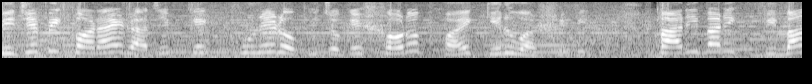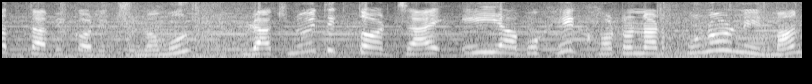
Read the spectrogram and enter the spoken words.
বিজেপি করায় রাজীবকে খুনের অভিযোগে সরব হয় গেরুয়া শিবির। পারিবারিক বিবাদ দাবি করে তৃণমূল। রাজনৈতিক তরজায় এই আবহে ঘটনার পুনর্নির্মাণ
